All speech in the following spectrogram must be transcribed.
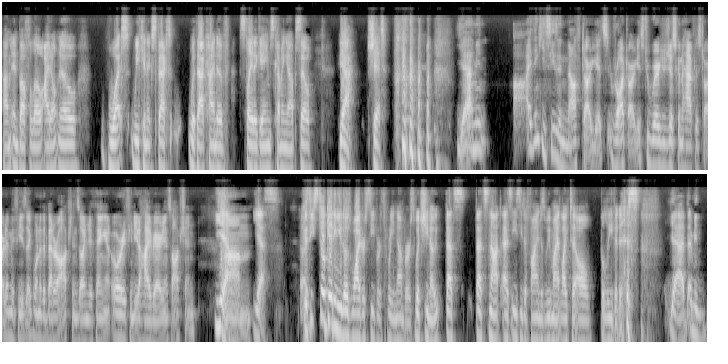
um, in Buffalo. I don't know what we can expect with that kind of slate of games coming up. So, yeah, shit. yeah, I mean, I think he sees enough targets, raw targets, to where you're just gonna have to start him if he's like one of the better options on your thing, or if you need a high variance option. Yeah. Um, yes. Because uh, he's still getting you those wide receiver three numbers, which you know that's that's not as easy to find as we might like to all believe it is. Yeah, I mean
